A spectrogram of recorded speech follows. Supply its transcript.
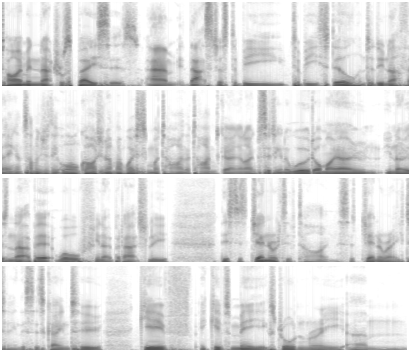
time in natural spaces. Um, that's just to be to be still and to do nothing. And sometimes you think, oh God, you know, am I wasting my time? The time's going, and I'm sitting in a wood on my own. You know, isn't that a bit wolf? You know, but actually, this is generative time. This is generating. This is going to give. It gives me extraordinary um,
